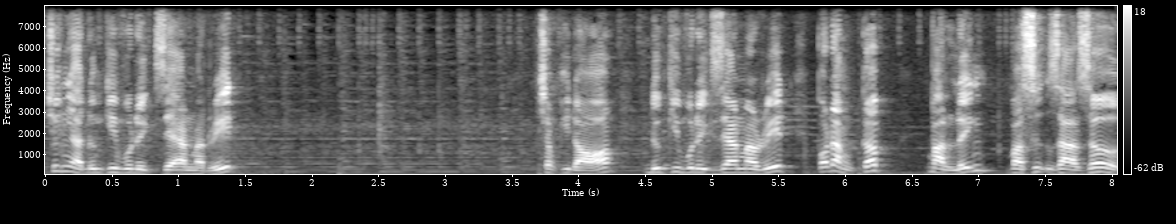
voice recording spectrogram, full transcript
trước nhà đương kim vô địch Real Madrid. Trong khi đó, đương kim vô địch Real Madrid có đẳng cấp, bản lĩnh và sự già dơ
